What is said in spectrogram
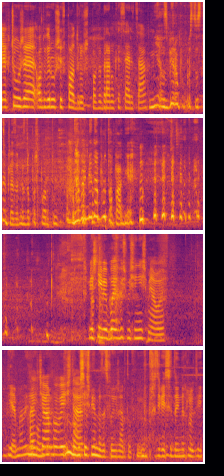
jak czuł, że on wyruszy w podróż po wybrankę serca. Nie, on zbierał po prostu stemple zamiast do paszportu. Dawaj mnie na buta, panie. Śmiesznie by było, jakbyśmy się nie śmiały. Wiem, ale nie Ale mogę. chciałam powiedzieć no, My tak. się śmiemy ze swoich żartów, w przeciwieństwie do innych ludzi.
